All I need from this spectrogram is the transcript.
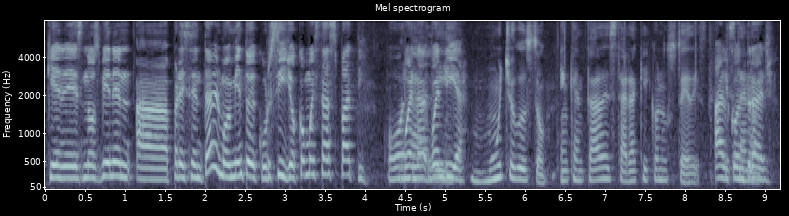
quienes nos vienen a presentar el movimiento de cursillo. ¿Cómo estás, Patti? Hola, Buena, buen día. Mucho gusto. Encantada de estar aquí con ustedes. Al contrario. noche.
